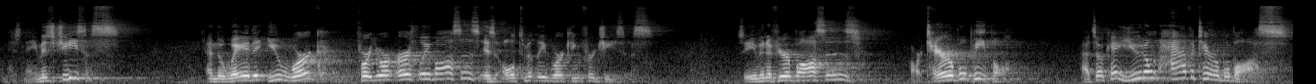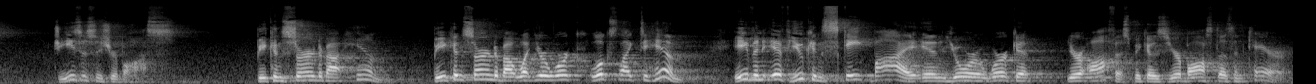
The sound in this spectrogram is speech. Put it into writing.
and his name is Jesus. And the way that you work for your earthly bosses is ultimately working for Jesus. So even if your bosses are terrible people, that's okay. You don't have a terrible boss. Jesus is your boss. Be concerned about Him. Be concerned about what your work looks like to Him. Even if you can skate by in your work at your office because your boss doesn't care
